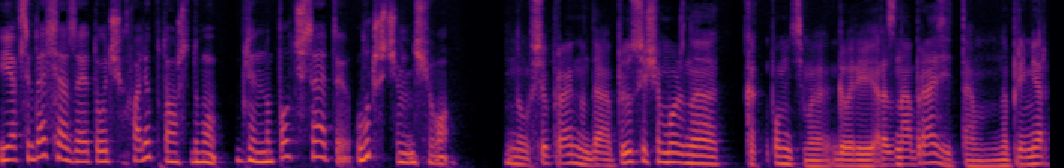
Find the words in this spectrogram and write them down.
и я всегда себя за это очень хвалю, потому что думаю, блин, ну полчаса это лучше, чем ничего. Ну, все правильно, да. Плюс еще можно как помните, мы говорили, разнообразить там, например,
